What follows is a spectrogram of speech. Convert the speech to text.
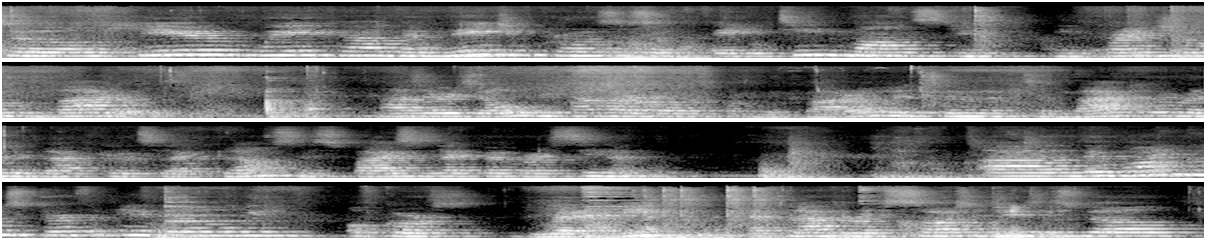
so here we have an aging process of 18 months in, in French oak barrels. As a result, we have aromas from the barrel, a tone of tobacco, red black fruits like plums, and spices like pepper and cinnamon. Uh, the wine goes perfectly well with, of course, red meat, a platter of sausages as well,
